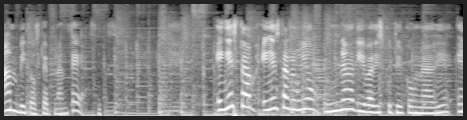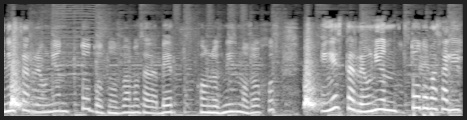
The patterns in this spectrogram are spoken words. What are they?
ámbitos te planteas. En esta, en esta reunión nadie va a discutir con nadie. En esta reunión todos nos vamos a ver con los mismos ojos. En esta reunión todo va a salir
